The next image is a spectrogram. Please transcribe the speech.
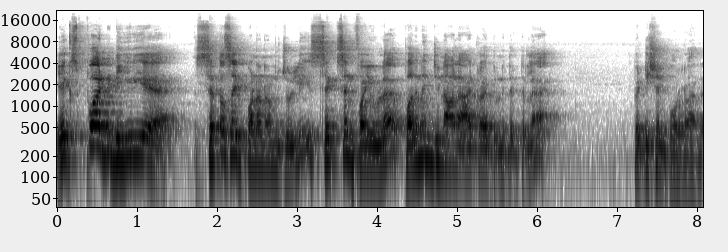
எக்ஸ்பர்ட் டிகிரியை செட்டசைட் பண்ணணும்னு சொல்லி செக்ஷன் ஃபைவ்ல பதினஞ்சு நாலு ஆயிரத்தி தொள்ளாயிரத்தி தொண்ணூத்தெட்டில் பெட்டிஷன் போடுறாரு.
